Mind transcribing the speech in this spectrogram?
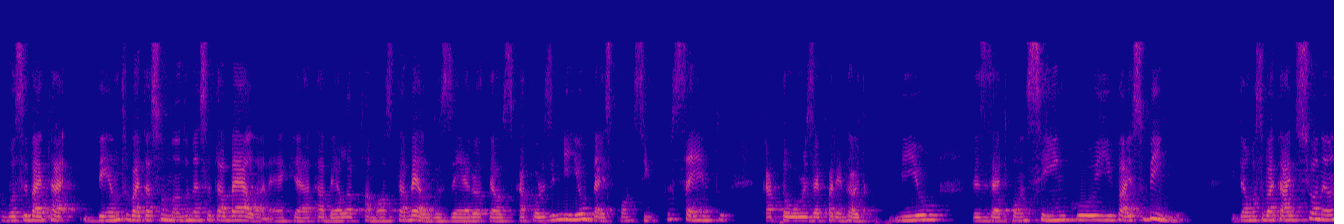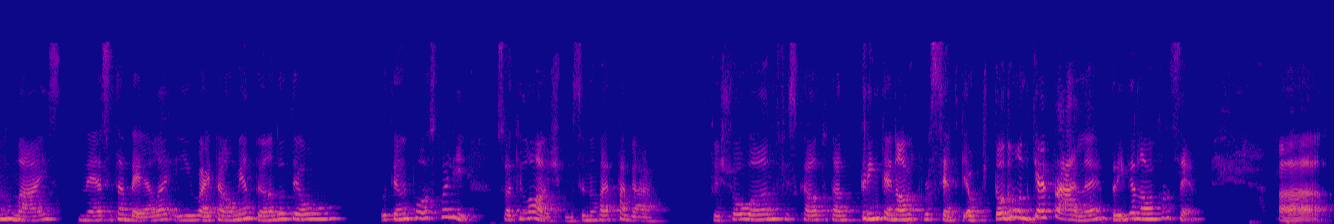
você vai estar tá, dentro, vai estar tá somando nessa tabela, né? Que é a tabela, a famosa tabela, do zero até os 14 mil, 10,5%, 14 a 48 mil, 17,5% e vai subindo. Então, você vai estar adicionando mais nessa tabela e vai estar aumentando o teu, o teu imposto ali. Só que, lógico, você não vai pagar. Fechou o ano fiscal, tu tá 39%, que é o que todo mundo quer estar, né? 39%. Uh, ah,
